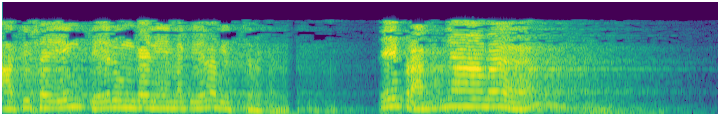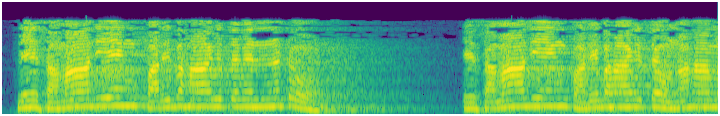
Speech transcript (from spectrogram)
අතිශයින් තේරුම් ගැනීම කියලා විස්තර ඒ ප්‍රඥාව මේ සමාධියෙන් පරිභාවිත වෙන්නට ඕන. ඒ සමාධියෙන් පරිභාවිත වුණාම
